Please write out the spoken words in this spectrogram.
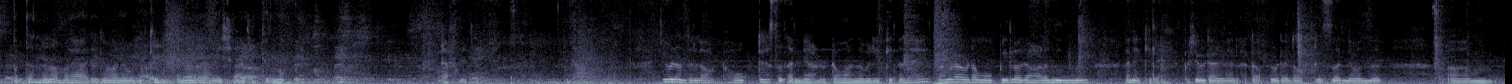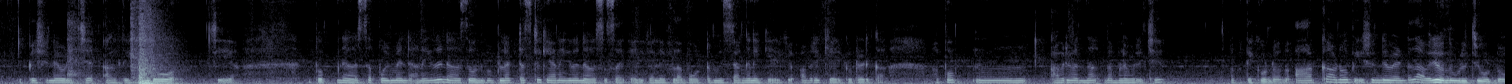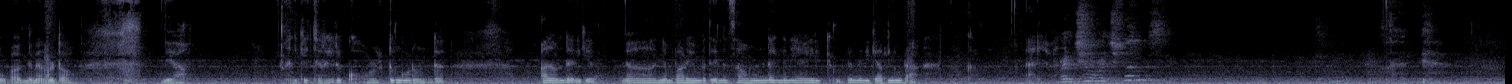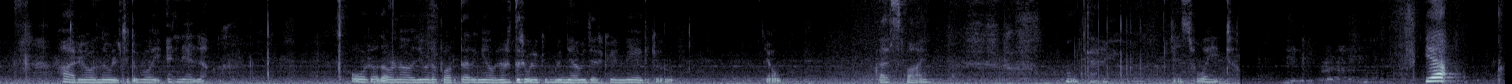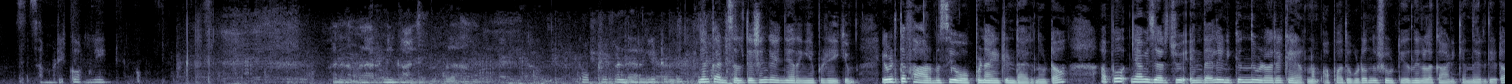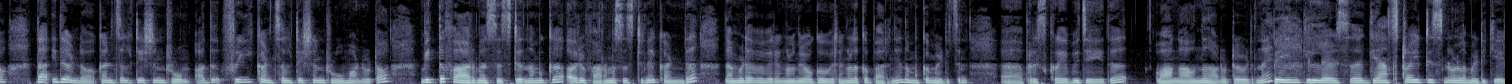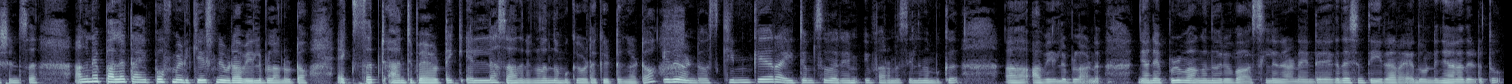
ഇപ്പം തന്നെ നമ്മളെ ആരെങ്കിലും വന്ന് വിളിക്കും എന്ന് ഞാൻ വിചാരിക്കുന്നു. ഡെഫിനറ്റ്ലി ഇവിടെ ഉണ്ടല്ലോ ഡോക്ടേഴ്സ് തന്നെയാണ് കേട്ടോ വന്ന് വിളിക്കുന്നത്. നമ്മുടെ അവിടെ ഒ പിയിൽ ഒരാൾ നിന്ന് അനക്കില്ലേ? പക്ഷേ ഇവിടെ അങ്ങനെയല്ല കേട്ടോ. ഇവിടെ ഡോക്ടേഴ്സ് തന്നെ വന്ന് പേഷ്യന്റിനെ വിളിച്ച് അകത്തേക്ക് കൊണ്ടുപോവുക ചെയ്യുക ഇപ്പോൾ നേഴ്സ് അപ്പോയിൻമെന്റ് ആണെങ്കിലും നേഴ്സ് വന്നു ഇപ്പോൾ ബ്ലഡ് ടെസ്റ്റ് ഒക്കെ ആണെങ്കിൽ നേഴ്സസ് ഒക്കെ ആയിരിക്കും അല്ലെങ്കിൽ ഫ്ലബോട്ടമിസ്റ്റ് അങ്ങനെയൊക്കെ ആയിരിക്കും. അവരൊക്കെ ആയിരിക്കും എടുക്കുക. അപ്പം അവർ വന്ന് നമ്മളെ വിളിച്ച് അകത്തേക്ക് കൊണ്ടുവന്നു. ആർക്കാണോ പേഷ്യന്റിന് വേണ്ടത് അവരെ ഒന്ന് വിളിച്ച് കൊണ്ടുപോകും. അങ്ങനെയാണ് കേട്ടോ. യാ എനിക്ക് ചെറിയൊരു കോൾട്ടും കൂടെ ഉണ്ട്. അതുകൊണ്ട് എനിക്ക് ഞാൻ പറയുമ്പോഴത്തേനും സൗണ്ട് എങ്ങനെയായിരിക്കും എന്ന് എനിക്ക് അറിഞ്ഞൂടാ. ആരോ ഒന്ന് വിളിച്ചിട്ട് പോയി. എന്നെയല്ല. ഓരോ തവണ അവരിവിടെ പുറത്തിറങ്ങി ഓരോരുത്തർ വിളിക്കുമ്പോൾ ഞാൻ വിചാരിക്കും എന്നെ. ആയിരിക്കും that's fine Okay, just wait. Yeah, somebody got me. നമ്മൾ നമ്മൾ ഞാൻ കൺസൾട്ടേഷൻ കഴിഞ്ഞ് ഇറങ്ങിയപ്പോഴേക്കും ഇവിടുത്തെ ഫാർമസി ഓപ്പൺ ആയിട്ടുണ്ടായിരുന്നു കേട്ടോ അപ്പോൾ ഞാൻ വിചാരിച്ചു എന്തായാലും എനിക്കൊന്ന് ഇവിടെ വരെ കയറണം അപ്പോൾ അതുകൂടെ ഒന്ന് ഷൂട്ട് ചെയ്ത് നിങ്ങളെ കാണിക്കാമെന്ന് കരുതി കേട്ടോ ഇത് കണ്ടോ? കൺസൾട്ടേഷൻ റൂം അത് ഫ്രീ കൺസൾട്ടേഷൻ റൂമാണ് കേട്ടോ വിത്ത് ഫാർമസിസ്റ്റ് നമുക്ക് ഒരു ഫാർമസിസ്റ്റിനെ കണ്ട് നമ്മുടെ വിവരങ്ങളും രോഗവിവരങ്ങളൊക്കെ പറഞ്ഞ് നമുക്ക് മെഡിസിൻ പ്രിസ്ക്രൈബ് ചെയ്ത് വാങ്ങാവുന്നതാണ് കേട്ടോ ഇവിടുന്ന്. പെയിൻ കില്ലേഴ്സ് ഗ്യാസ്ട്രൈറ്റിസിനുള്ള മെഡിക്കേഷൻസ് അങ്ങനെ പല ടൈപ്പ് ഓഫ് മെഡിക്കേഷൻ ഇവിടെ അവൈലബിൾ ആണ് കേട്ടോ. എക്സെപ്റ്റ് ആന്റിബയോട്ടിക് എല്ലാ സാധനങ്ങളും നമുക്ക് ഇവിടെ കിട്ടും കേട്ടോ. ഇത് കണ്ടോ? സ്കിൻ കെയർ ഐറ്റംസ് വരെയും ഈ ഫാർമസിയിൽ നമുക്ക് അവൈലബിൾ ആണ്. ഞാൻ എപ്പോഴും വാങ്ങുന്ന ഒരു വാസ്ലിനാണ്. എന്റെ ഏകദേശം തീരാറായതുകൊണ്ട് ഞാനത് എടുത്തു.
